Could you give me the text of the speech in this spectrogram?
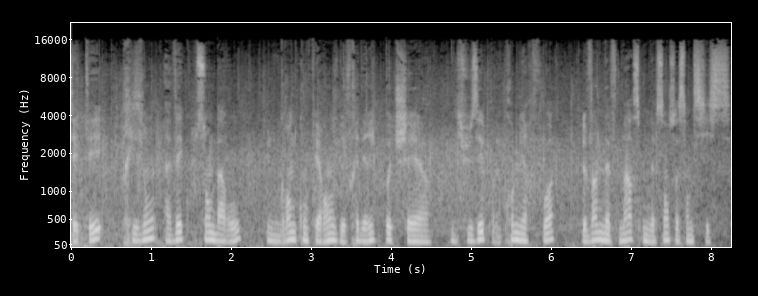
C'était Prison avec ou sans barreaux, une grande conférence de Frédéric Potcher, diffusée pour la première fois le 29 mars 1966.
